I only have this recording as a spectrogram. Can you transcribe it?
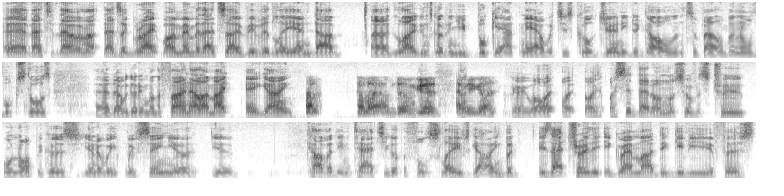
Yeah, that's that, that's a great. I remember that so vividly. And uh, uh, Logan's got a new book out now, which is called Journey to Gold, and it's available in all bookstores. And uh, we got him on the phone. Hello, mate. How you going? Hello, Hello, I'm doing good. How are you guys? Very well. I, I, I said that. I'm not sure if it's true or not because you know we we've seen you you covered in tats. You got the full sleeves going. But is that true that your grandma did give you your first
